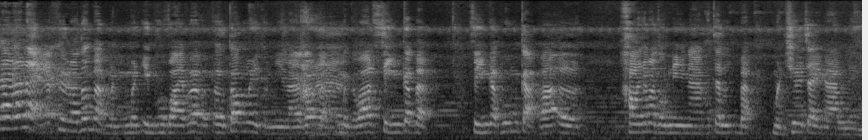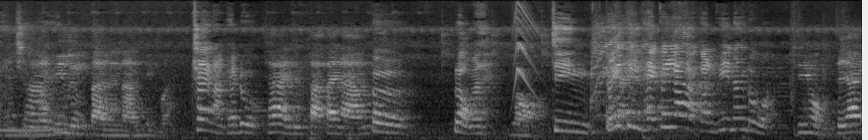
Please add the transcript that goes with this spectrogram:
ใช่แล้วแหละก็คือเราต้องแบบเหมือนเหมือนอินพอไวว่าแบบเออกล้องมาอยู่ตรงนี้แล้วก็แบบเหมือนกับว่าซิงก์กับแบบซิงก์กับพุ่มกับว่าเออเขาจะมาตรงนี้นะเขาจะแบบเหมือนเชื่อใจกันอะไรอย่างเลยใช่พี่ลืมตาในน้ำจริงป่ะใช่ถามแพทดู ใช่ลืมตาใต้น้เออหล่อไหมำหลอกจริงเฮ้ยจริงแท็กก็ยากกันพี่นั่งดูอะที่ผมจะย่าย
